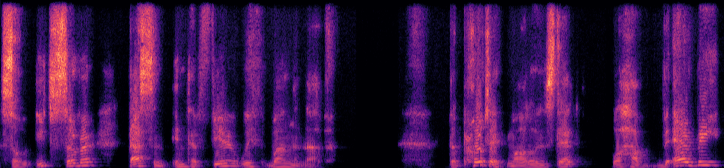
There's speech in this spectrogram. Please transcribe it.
So each server doesn't interfere with one another. The project model instead will have every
